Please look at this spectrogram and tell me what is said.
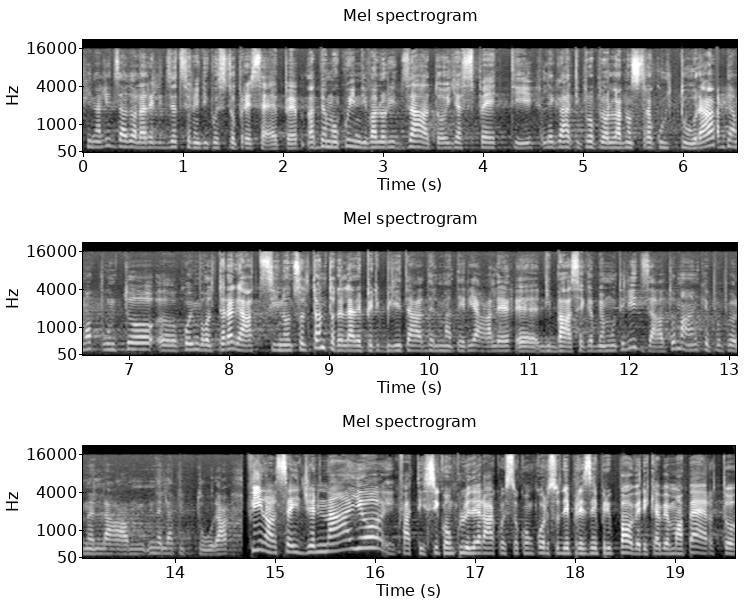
finalizzato alla realizzazione di questo presepe. Abbiamo quindi valorizzato gli aspetti legati proprio alla nostra cultura, abbiamo appunto eh, coinvolto i ragazzi non soltanto nella reperibilità del materiale eh, di base che abbiamo utilizzato, ma anche proprio nella, nella pittura. Fino al 6 gennaio, infatti si concluderà questo concorso dei presepi poveri che abbiamo aperto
